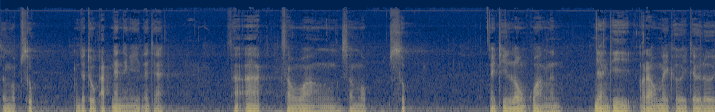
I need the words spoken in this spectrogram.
สงบสุข มันจะถูกอัดแน่นอย่างนี้และจะสะอาดสว่างสงบสุข ในที่โล่งกว้างนั้น อย่างที่เราไม่เคยเจอเลย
